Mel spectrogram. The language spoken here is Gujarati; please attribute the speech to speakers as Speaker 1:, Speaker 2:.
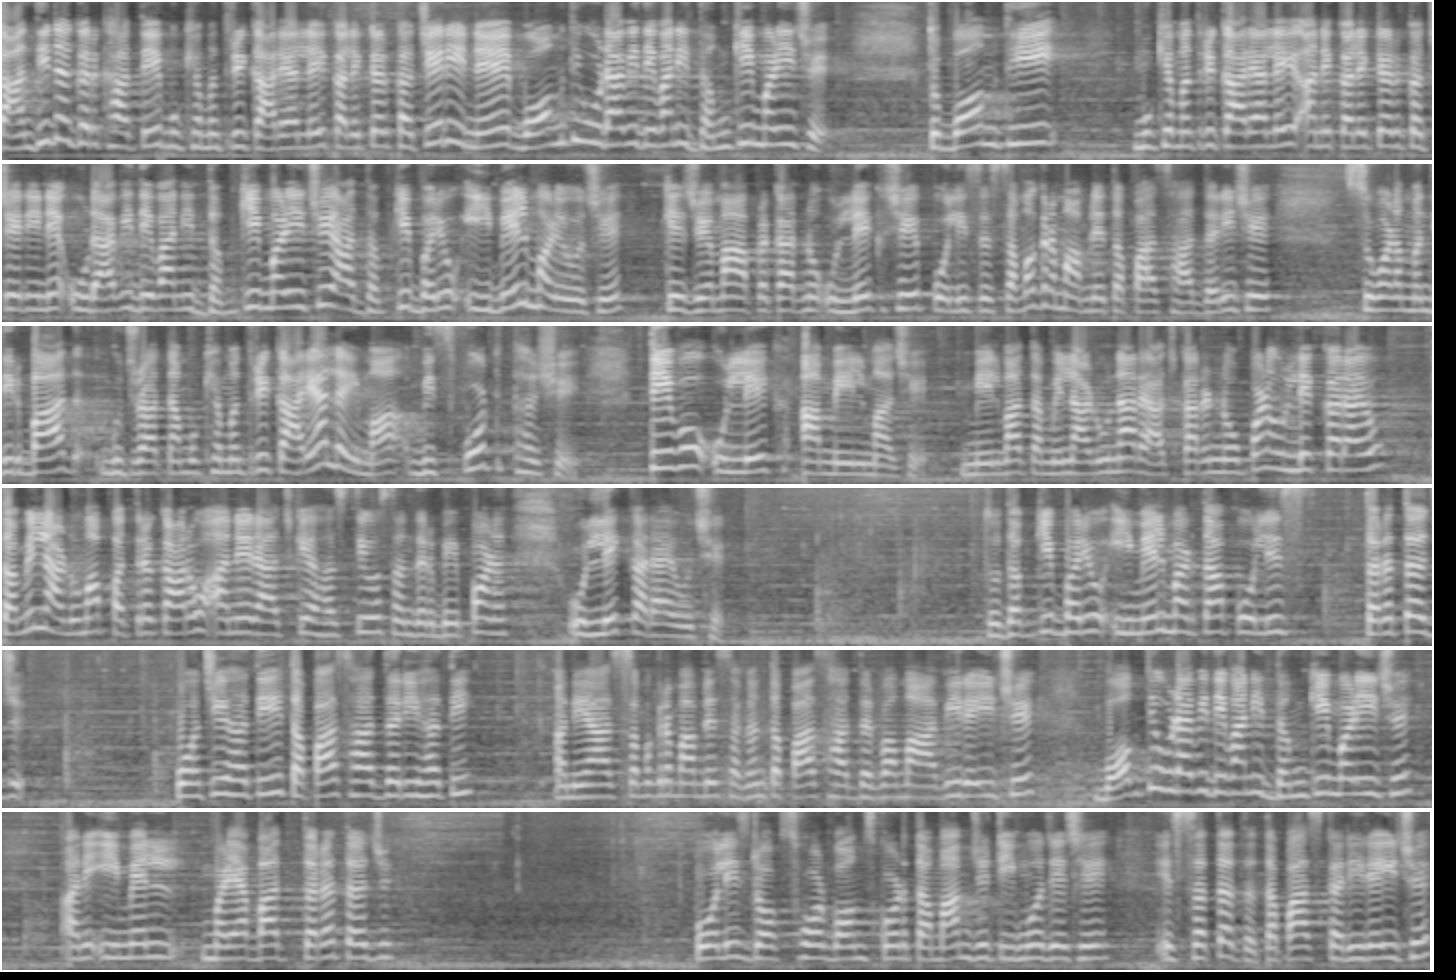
Speaker 1: ગાંધીનગર ખાતે મુખ્યમંત્રી કાર્યાલય કલેક્ટર કચેરીને બોમ્બથી ઉડાવી દેવાની ધમકી મળી છે. તો બોમ્બથી મુખ્યમંત્રી કાર્યાલય અને કલેક્ટર કચેરીને ઉડાવી દેવાની ધમકી મળી છે. આ ધમકી ભર્યો ઈમેલ મળ્યો છે કે જેમાં આ પ્રકારનો ઉલ્લેખ છે. પોલીસે સમગ્ર મામલે તપાસ હાથ ધરી છે. સુવર્ણ મંદિર બાદ ગુજરાતના મુખ્યમંત્રી કાર્યાલયમાં વિસ્ફોટ થશે તેવો ઉલ્લેખ આ મેલમાં છે. મેલમાં તમિલનાડુના રાજકારણનો પણ ઉલ્લેખ કરાયો. તમિલનાડુમાં પત્રકારો અને રાજકીય હસ્તીઓ સંદર્ભે પણ ઉલ્લેખ કરાયો છે. તો ધમકી ભર્યો ઈમેલ મળતા પોલીસ તરત જ પહોંચી હતી, તપાસ હાથ ધરી હતી અને આ સમગ્ર મામલે સઘન તપાસ હાથ ધરવામાં આવી રહી છે. બોમ્બથી ઉડાવી દેવાની ધમકી મળી છે અને ઈમેલ મળ્યા બાદ તરત જ police dog squad bomb squad તમામ જે ટીમો જે છે એ સતત તપાસ કરી રહી છે.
